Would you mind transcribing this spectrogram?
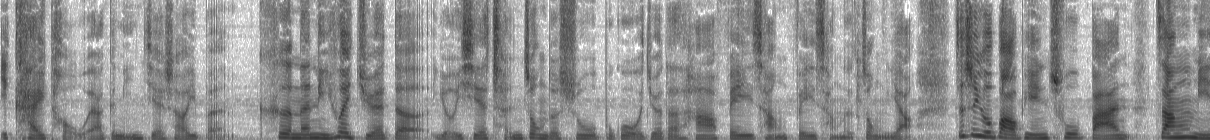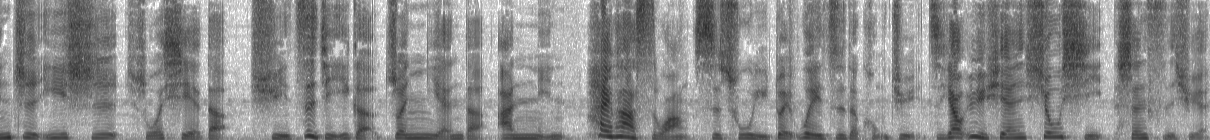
一开头，我要跟您介绍一本。可能你会觉得有一些沉重的书，不过我觉得它非常非常的重要。这是由宝瓶出版张明志医师所写的《许自己一个尊严的安宁》。害怕死亡是出于对未知的恐惧。只要预先修习生死学，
